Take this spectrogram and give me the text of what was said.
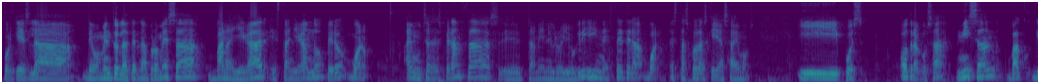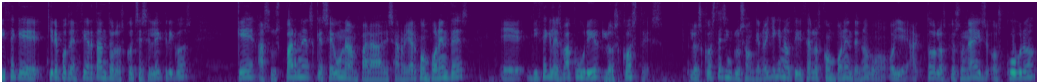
porque es la, de momento es la eterna promesa, van a llegar, están llegando, pero bueno, hay muchas esperanzas, eh, también el rollo green, etcétera, bueno, estas cosas que ya sabemos. Y pues otra cosa, Nissan dice que quiere potenciar tanto los coches eléctricos que a sus partners que se unan para desarrollar componentes, eh, dice que les va a cubrir los costes los costes, incluso aunque no lleguen a utilizar los componentes, ¿no? Como, oye, a todos los que os unáis os cubro,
